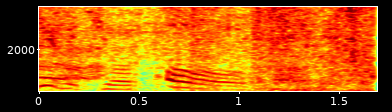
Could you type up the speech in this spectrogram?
Give it your all.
